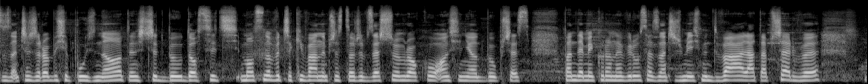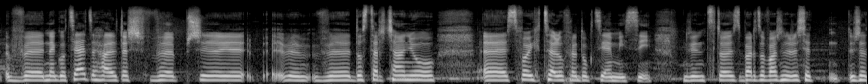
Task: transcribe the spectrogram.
to znaczy, że robi się późno. Ten szczyt był dosyć mocno wyczekiwany przez to, że w zeszłym roku on się nie odbył przez pandemię koronawirusa, to znaczy, że mieliśmy dwa lata przerwy w negocjacjach, ale też w, przy, w dostarczaniu swoich celów redukcji emisji. Więc to jest bardzo ważne, że, się, że,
